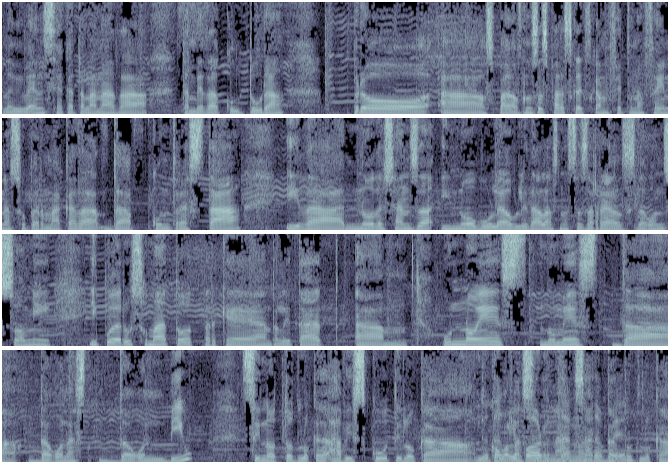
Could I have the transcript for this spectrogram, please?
de vivència, catalana de, també de cultura, però eh, els, els nostres pares crec que han fet una feina supermaca de, de contrastar i de no deixar-nos i no voler oblidar les nostres arrels, d'on som i, i poder-ho sumar tot, perquè en realitat um, un no és només de, de, on, es, de on viu, sinó tot el que ha viscut i el que, el Tot que el vol que assimilar, porta, no, exacte, també? tot el que,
